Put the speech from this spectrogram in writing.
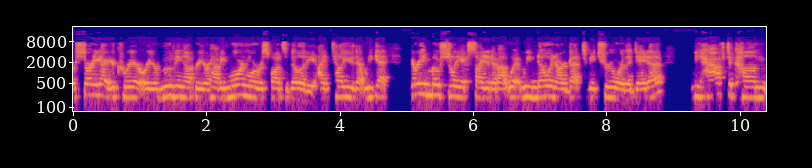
are starting out your career, or you're moving up, or you're having more and more responsibility, I tell you that we get very emotionally excited about what we know in our gut to be true or the data. We have to come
